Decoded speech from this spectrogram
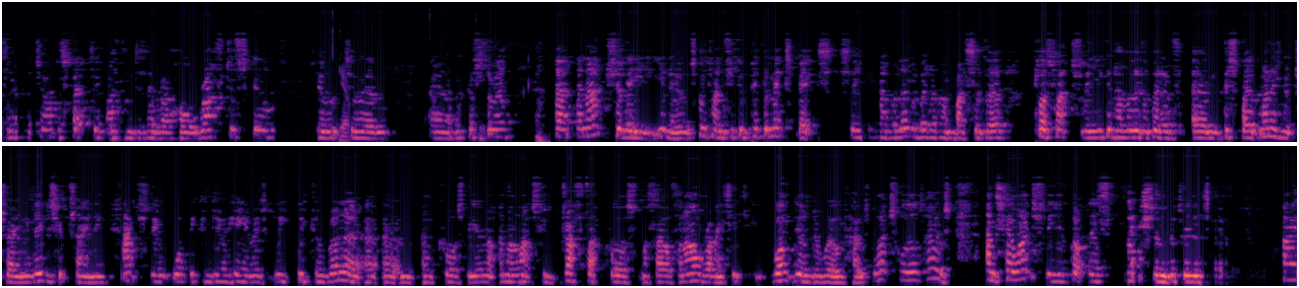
from a HR perspective. I can deliver a whole raft of skills to, yep. to um, uh, a customer. Uh, and actually, you know, sometimes you can pick a mixed mix. So you can have a little bit of ambassador, plus actually you can have a little bit of um, bespoke management training, leadership training. Actually, what we can do here is we, we can run a, a, a course for you, and I'll actually draft that course myself and I'll write it. It won't be under World Host. What's World Host? And so actually you've got this connection between the two. I,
